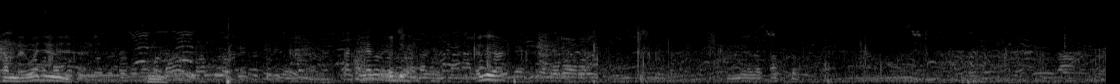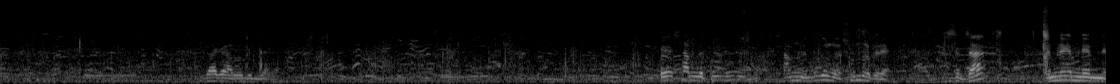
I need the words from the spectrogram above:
সামনে ওই যে জায়গা আর ওদিক জায়গা। সামনে সামনে বগল না সুন্দর করে। যা, এমনি এমনি এমনি।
